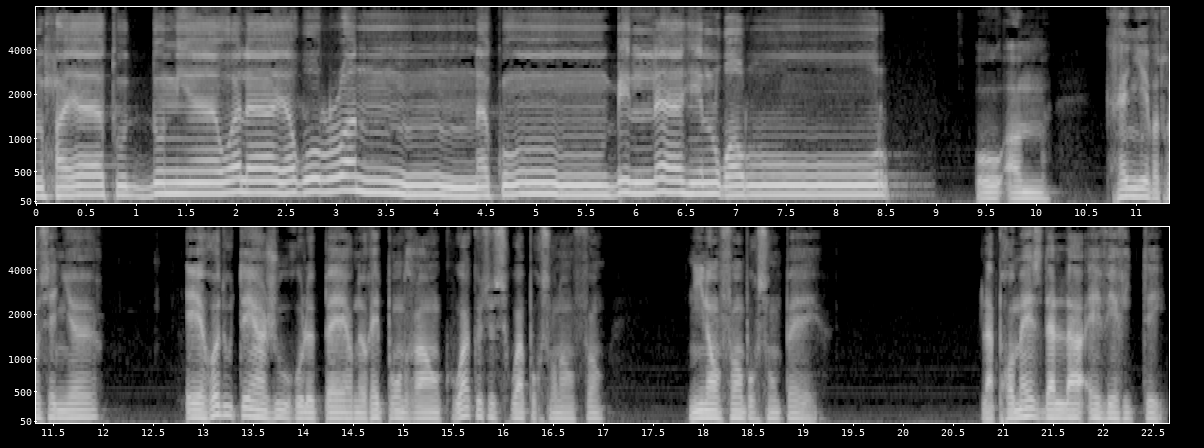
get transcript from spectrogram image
الحياة الدنيا ولا يغرنكم بالله الغرور Ô homme, craignez votre Seigneur et redoutez un jour où le père ne répondra en quoi que ce soit pour son enfant, ni l'enfant pour son père. La promesse d'Allah est vérité.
